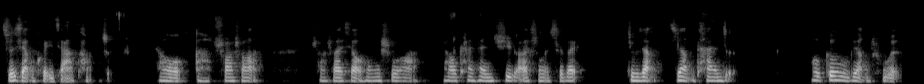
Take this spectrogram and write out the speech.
只想回家躺着，然后啊刷刷刷刷小红书啊，然后看看剧啊什么之类，就这样这样瘫着，然后根本不想出门。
